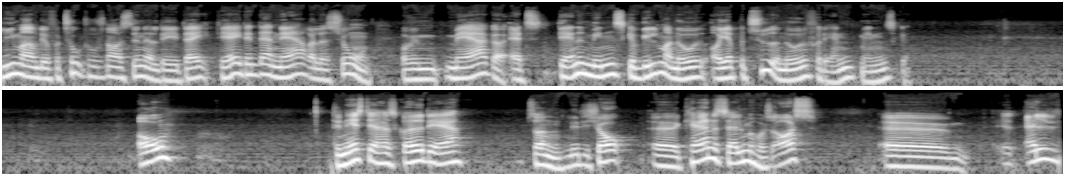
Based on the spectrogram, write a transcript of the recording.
lige meget om det er for 2000 år siden eller det er i dag. Det er i den der nære relation, hvor vi mærker, at det andet menneske vil mig noget, og jeg betyder noget for det andet menneske. Og det næste, jeg har skrevet, det er sådan lidt i sjov. Øh, kernesalme hos os. Øh, alle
